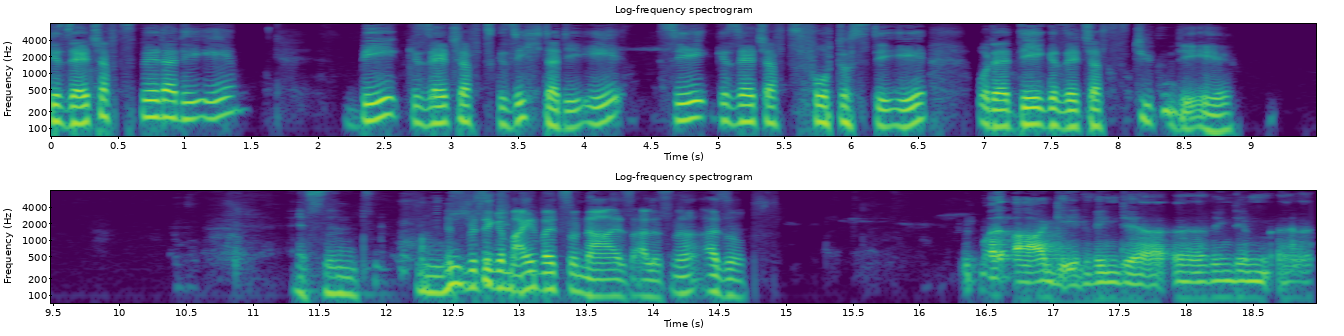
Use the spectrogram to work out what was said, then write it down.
Gesellschaftsbilder.de, B. Gesellschaftsgesichter.de, C. Gesellschaftsfotos.de oder D. Gesellschaftstypen.de. Es sind Das ist ein bisschen gemein, weil es so nah ist alles, ne? Also, Ich würde mal A gehen, wegen der, äh, wegen dem äh,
